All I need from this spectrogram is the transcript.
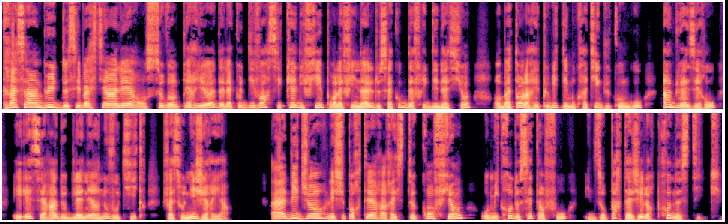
Grâce à un but de Sébastien Haller en seconde période, la Côte d'Ivoire s'est qualifiée pour la finale de sa Coupe d'Afrique des Nations en battant la République démocratique du Congo un but à zéro et essaiera de glaner un nouveau titre face au Nigeria. À Abidjan, les supporters restent confiants. Au micro de cette info, ils ont partagé leurs pronostics.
